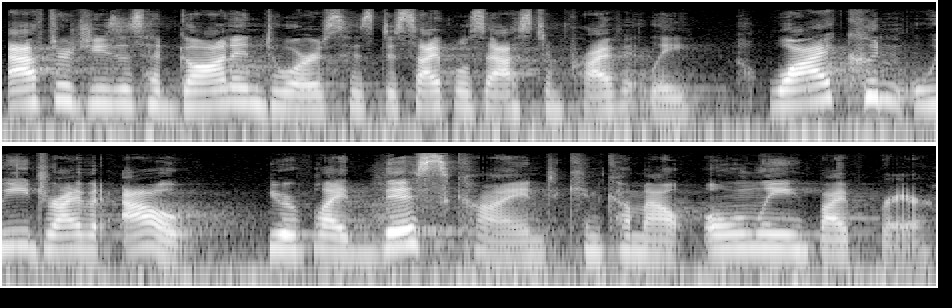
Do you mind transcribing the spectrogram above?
After Jesus had gone indoors, his disciples asked him privately, Why couldn't we drive it out? He replied, This kind can come out only by prayer.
